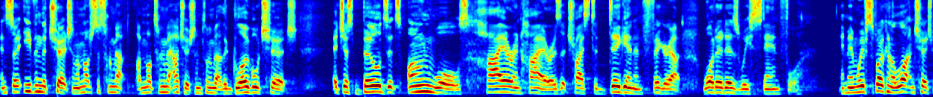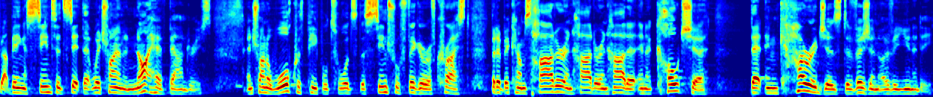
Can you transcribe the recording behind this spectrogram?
And so even the church, and I'm not just talking about, I'm not talking about our church, I'm talking about the global church, it just builds its own walls higher and higher as it tries to dig in and figure out what it is we stand for. And man, we've spoken a lot in church about being a centered set, that we're trying to not have boundaries and trying to walk with people towards the central figure of Christ. But it becomes harder and harder and harder in a culture that encourages division over unity.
